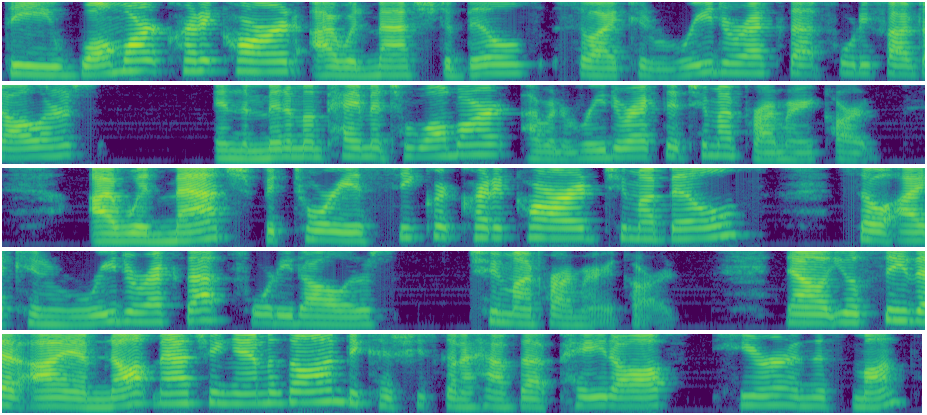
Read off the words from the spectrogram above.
The Walmart credit card, I would match to bills so I could redirect that $45 in the minimum payment to Walmart. I would redirect it to my primary card. I would match Victoria's Secret credit card to my bills so I can redirect that $40 to my primary card. Now you'll see that I am not matching Amazon because she's going to have that paid off here in this month.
